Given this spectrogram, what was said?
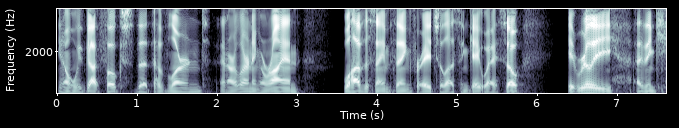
You know, we've got folks that have learned and are learning Orion. We'll have the same thing for HLS and Gateway. So it really, I think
